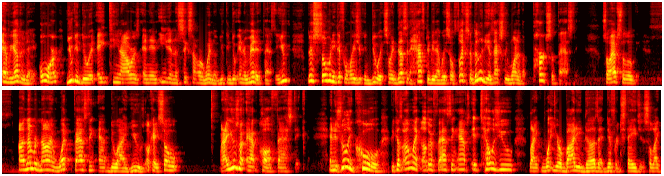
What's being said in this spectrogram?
every other day, or you can do it 18 hours and then eat in a six hour window. You can do intermittent fasting. You there's so many different ways you can do it, so it doesn't have to be that way. So flexibility is actually one of the perks of fasting. So absolutely. Uh, number nine, what fasting app do I use? Okay, so I use an app called Fastic. And it's really cool because unlike other fasting apps, it tells you like what your body does at different stages. So like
